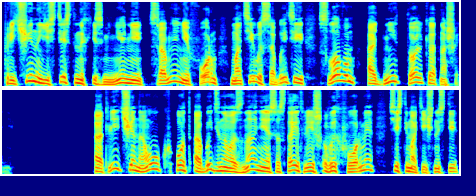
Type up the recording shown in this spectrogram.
причины естественных изменений, сравнение форм, мотивы событий, словом, одни только отношения. Отличие наук от обыденного знания состоит лишь в их форме, систематичности,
